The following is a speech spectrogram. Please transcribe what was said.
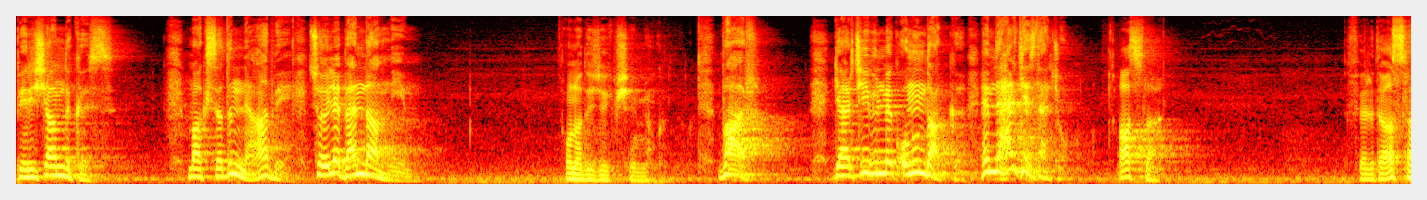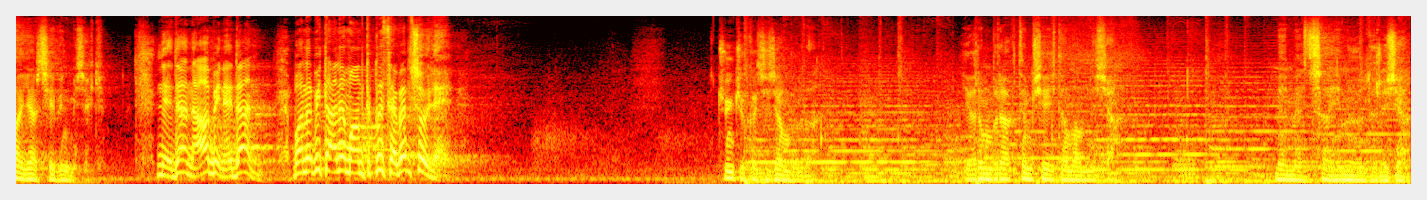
Perişandı kız. Maksadın ne abi? Söyle ben de anlayayım. Ona diyecek bir şeyim yok. Var. Gerçeği bilmek onun da hakkı. Hem de herkesten çok. Asla. Feride asla gerçeği bilmeyecek. Neden abi neden? Bana bir tane mantıklı sebep söyle. Çünkü kaçacağım buradan. Yarım bıraktığım şeyi tamamlayacağım. Mehmet Sayım'ı öldüreceğim.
